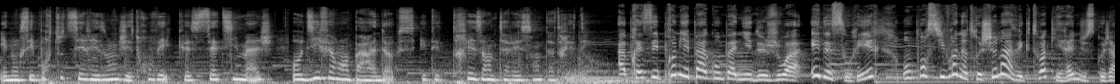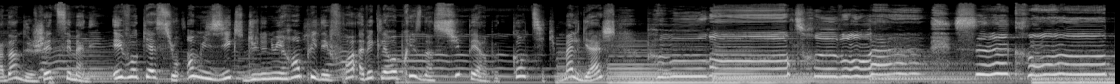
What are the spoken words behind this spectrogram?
Et donc c'est pour toutes ces raisons que j'ai trouvé que cette image, aux différents paradoxes, était très intéressante à traiter. Après ces premiers pas accompagnés de joie et de sourire, on poursuivra notre chemin avec toi qui règne jusqu'au jardin de Gethsemane. Évocation en musique d'une nuit remplie d'effroi avec la reprise d'un superbe cantique malgache. Pour entrevoir ce grand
